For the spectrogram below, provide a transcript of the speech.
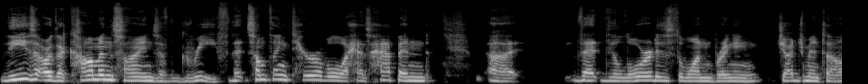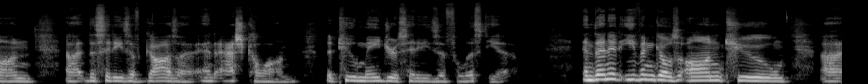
these are the common signs of grief that something terrible has happened, uh, that the Lord is the one bringing judgment on uh, the cities of Gaza and Ashkelon, the two major cities of Philistia. And then it even goes on to uh,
